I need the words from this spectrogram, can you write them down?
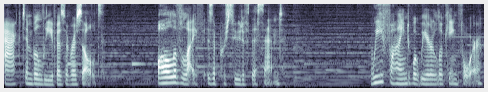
act, and believe as a result. All of life is a pursuit of this end. We find what we are looking for,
